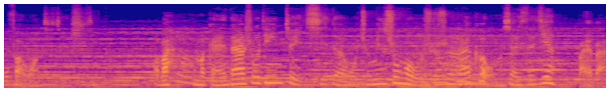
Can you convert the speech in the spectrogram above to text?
无法忘记这个事情的，好吧？那么感谢大家收听这一期的《我球迷的生活》，我是主持人莱克，我们下期再见，拜拜。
